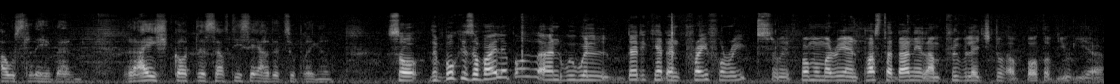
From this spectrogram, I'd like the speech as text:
ausleben. Reich Gottes auf diese Erde zu bringen. So the book is available and we will dedicate and pray for it with Mama Maria and Pastor Daniel. I'm privileged to have both of you here.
